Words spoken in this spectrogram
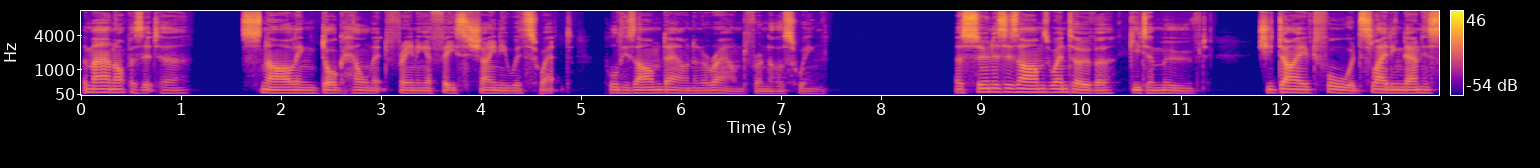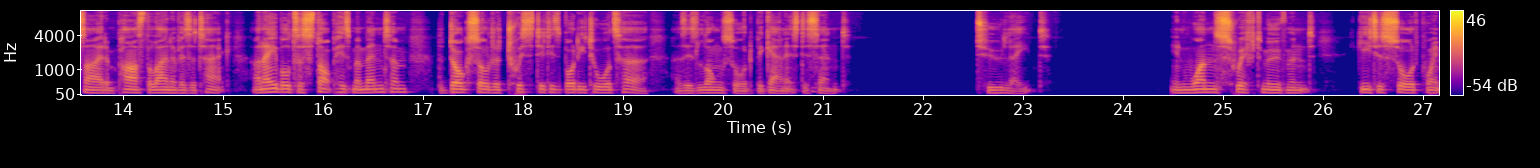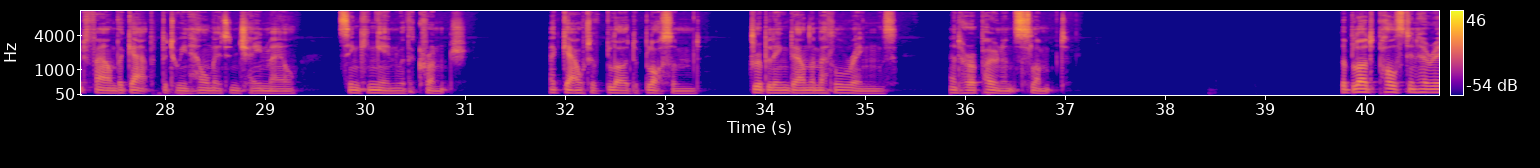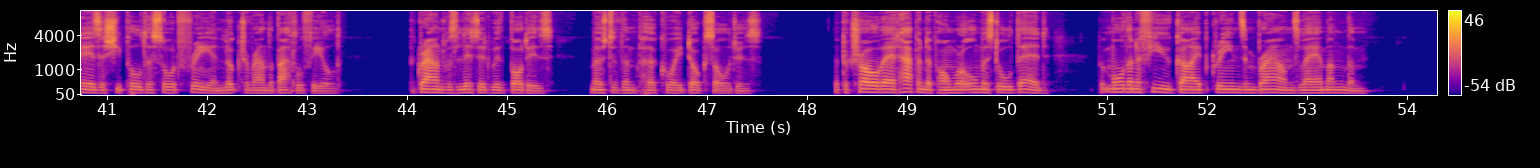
The man opposite her, snarling dog helmet framing a face shiny with sweat, pulled his arm down and around for another swing. As soon as his arms went over, Geeta moved. She dived forward, sliding down his side and past the line of his attack. Unable to stop his momentum, the dog soldier twisted his body towards her as his longsword began its descent. Too late. In one swift movement, Geeta's sword point found the gap between helmet and chainmail, sinking in with a crunch. A gout of blood blossomed, dribbling down the metal rings, and her opponent slumped. The blood pulsed in her ears as she pulled her sword free and looked around the battlefield. The ground was littered with bodies, most of them Purkoi dog soldiers. The patrol they had happened upon were almost all dead, but more than a few Gaib greens and browns lay among them.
